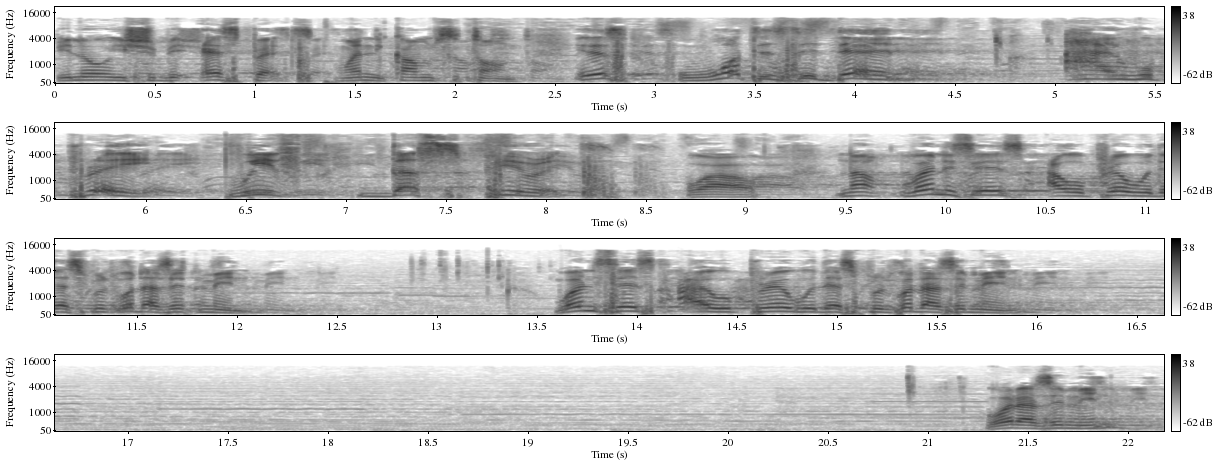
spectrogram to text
You know, you should be expert when it comes to tongue. It says, What is it then? I will pray with the Spirit. Wow. Now, when he says, I will pray with the Spirit, what does it mean? When he says, I will pray with the Spirit, what does it mean? What does it mean?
